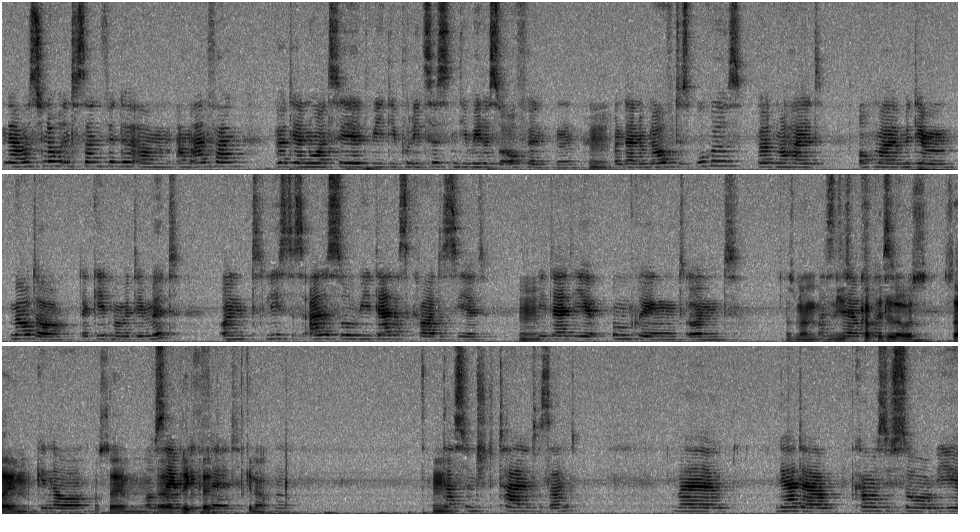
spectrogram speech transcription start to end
Ja, was ich noch interessant finde, ähm, am Anfang wird ja nur erzählt, wie die Polizisten die Mädels so auffinden. Hm. Und dann im Laufe des Buches wird man halt auch mal mit dem Mörder, da geht man mit dem mit und liest das alles so, wie der das gerade sieht. Hm. Wie der die umbringt und Also man liest Kapitel aus seinem, genau. aus seinem, Aus äh, seinem Blickfeld. Blickfeld. Genau. Hm. Hm. Das finde ich total interessant, weil ja, da kann man sich so wie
